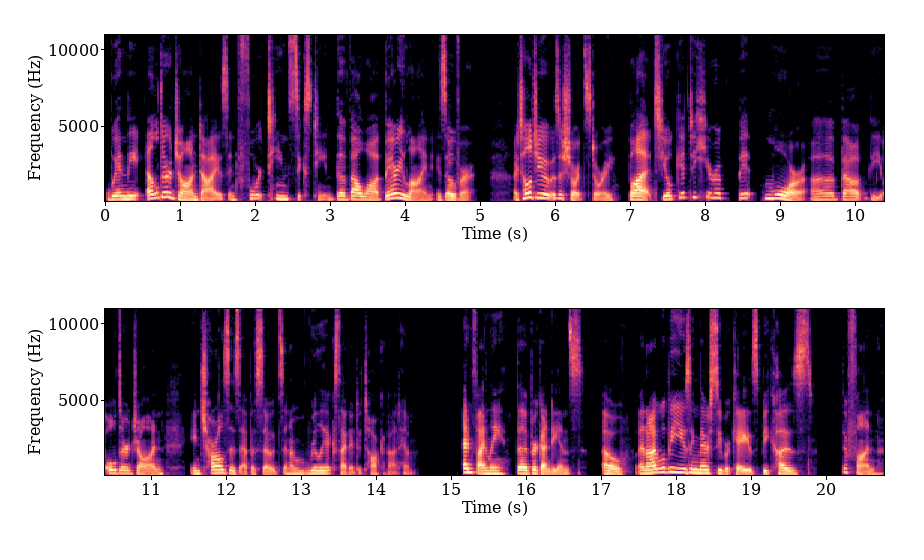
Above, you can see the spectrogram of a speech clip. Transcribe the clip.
when the elder John dies in 1416, the Valois Berry line is over. I told you it was a short story, but you'll get to hear a bit more about the older John in Charles's episodes, and I'm really excited to talk about him. And finally, the Burgundians. Oh, and I will be using their sobriquets because they're fun.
